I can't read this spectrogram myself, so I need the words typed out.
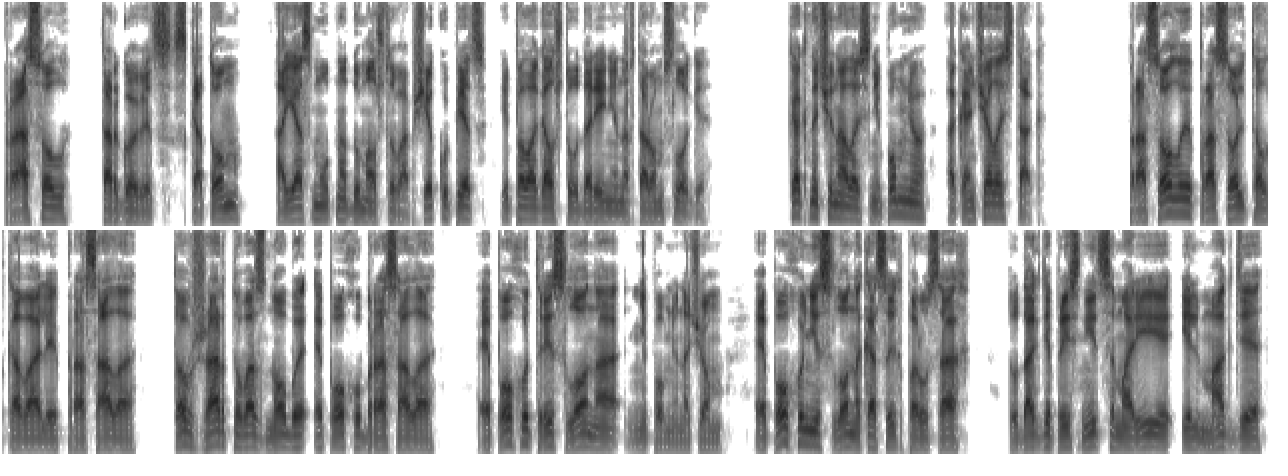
Прасол, торговец с котом, а я смутно думал, что вообще купец, и полагал, что ударение на втором слоге. Как начиналось, не помню, окончалось так. Просолы просоль толковали, просала, то в жар, то в ознобы эпоху бросала, эпоху трясло на, не помню на чем, эпоху несло на косых парусах, туда, где приснится Мария или Магде,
